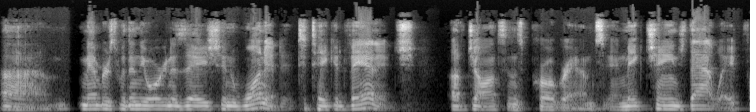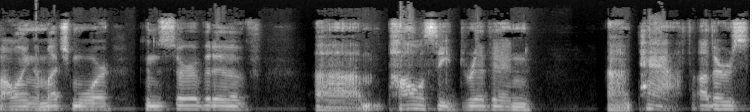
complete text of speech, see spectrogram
um, members within the organization wanted to take advantage of Johnson's programs and make change that way, following a much more conservative, um, policy driven um, path. Others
